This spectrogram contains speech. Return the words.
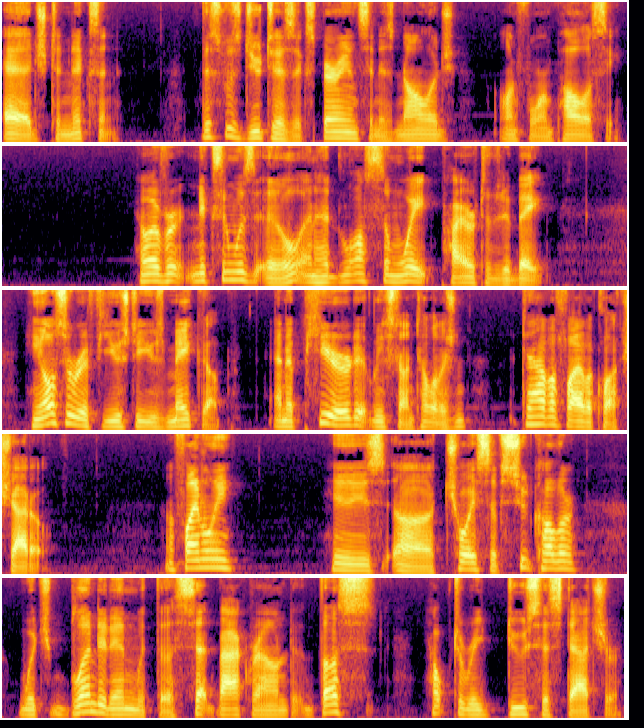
edge to Nixon. This was due to his experience and his knowledge on foreign policy. However, Nixon was ill and had lost some weight prior to the debate. He also refused to use makeup and appeared, at least on television, to have a 5 o'clock shadow. Finally, his uh, choice of suit color, which blended in with the set background, thus helped to reduce his stature.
